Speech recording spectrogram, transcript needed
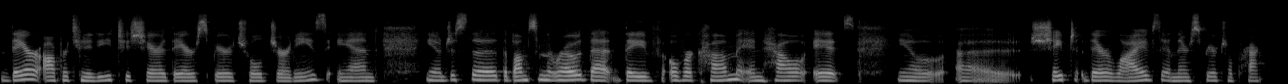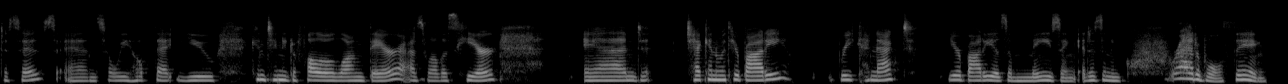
their opportunity to share their spiritual journeys and you know just the the bumps in the road that they've overcome and how it's you know uh, shaped their lives and their spiritual practices. And so we hope that you continue to follow along there as well as here. And check in with your body reconnect your body is amazing. It is an incredible thing.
